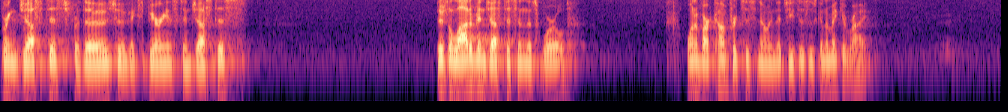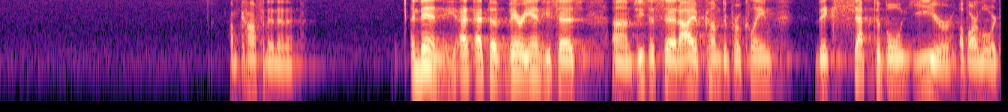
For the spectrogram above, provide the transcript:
Bring justice for those who have experienced injustice. There's a lot of injustice in this world. One of our comforts is knowing that Jesus is going to make it right. I'm confident in it. And then at, at the very end, he says, um, Jesus said, I have come to proclaim the acceptable year of our Lord.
